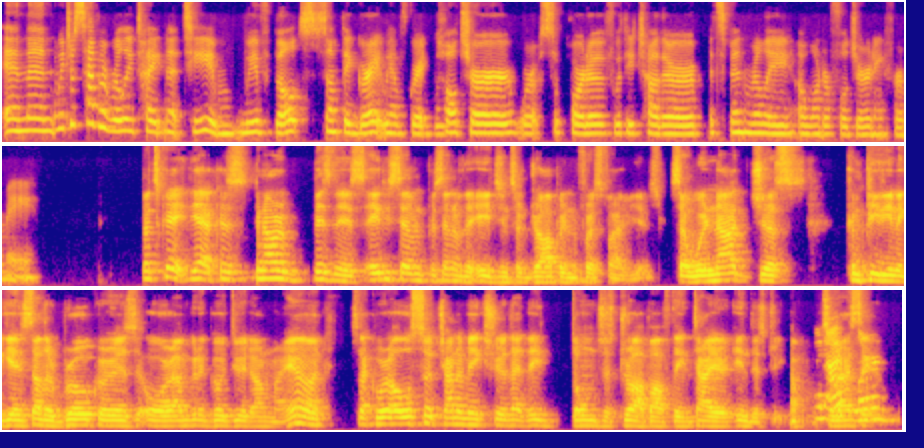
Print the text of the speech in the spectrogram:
And then we just have a really tight knit team. We've built something great. We have great culture. We're supportive with each other. It's been really a wonderful journey for me. That's great. Yeah, because in our business, 87% of the agents are dropping in the first five years. So we're not just competing against other brokers or I'm going to go do it on my own. It's like we're also trying to make sure that they don't just drop off the entire industry. And so I've learned it.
